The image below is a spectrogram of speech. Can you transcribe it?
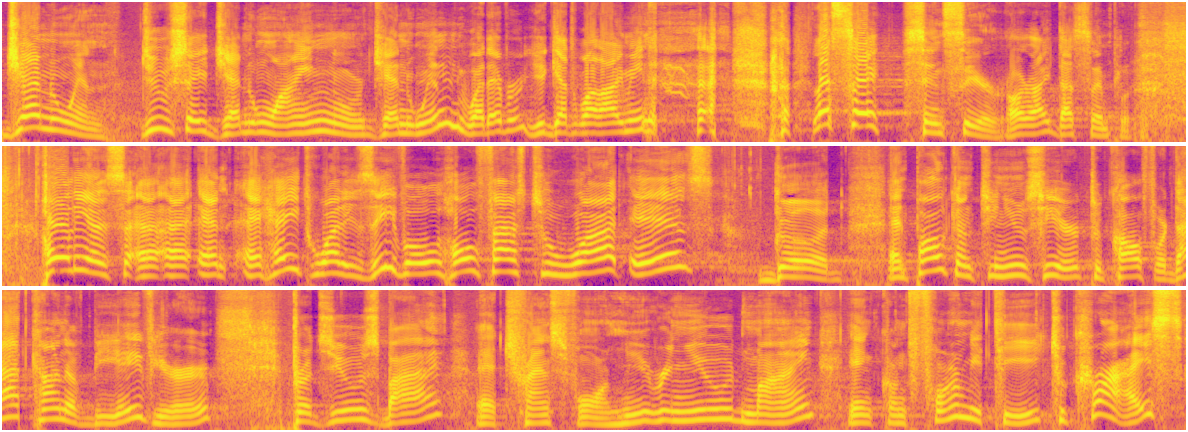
genuine. Do you say genuine or genuine? Whatever. You get what I mean? Let's say sincere, all right? That's simpler. Holy as, uh, uh, and uh, hate what is evil, hold fast to what is good. And Paul continues here to call for that kind of behavior produced by a transformed, renewed mind in conformity to Christ.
